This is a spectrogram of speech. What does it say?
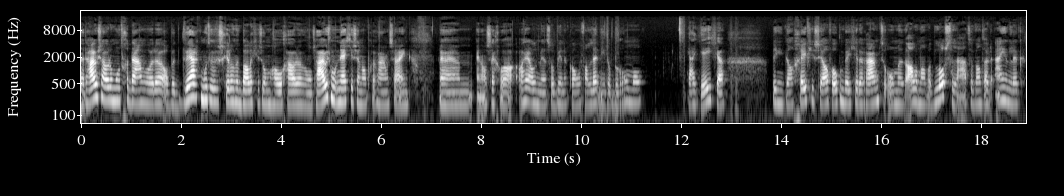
Het huishouden moet gedaan worden. Op het werk moeten we verschillende balletjes omhoog houden. Ons huis moet netjes en opgeruimd zijn. Um, en dan zeggen we, als mensen al binnenkomen van let niet op de rommel. Ja, jeetje denk ik dan, geef jezelf ook een beetje de ruimte om het allemaal wat los te laten. Want uiteindelijk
